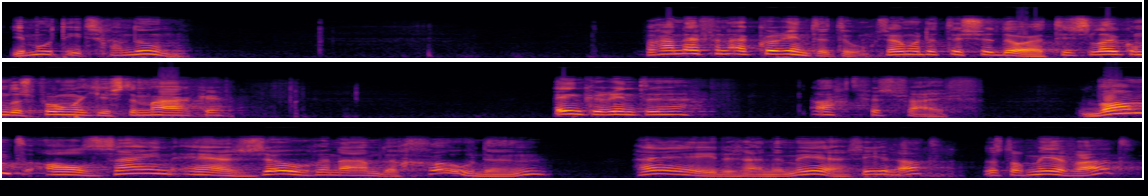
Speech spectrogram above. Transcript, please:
Je moet iets gaan doen. We gaan even naar Korinthe toe. Zo moet het tussendoor. Het is leuk om de sprongetjes te maken. 1 Korinthe 8 vers 5. Want al zijn er zogenaamde goden, Hé, hey, er zijn er meer. Zie je dat? Dat is toch meervoud?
